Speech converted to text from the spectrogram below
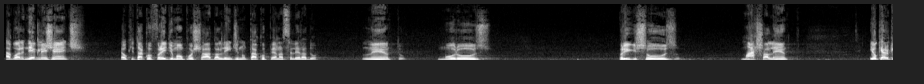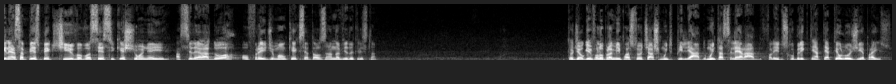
Agora, negligente é o que está com o freio de mão puxado, além de não estar com o pé no acelerador. Lento, moroso, preguiçoso, marcha lenta. Eu quero que nessa perspectiva você se questione aí, acelerador ou freio de mão? O que, é que você está usando na vida cristã? Outro dia alguém falou para mim, pastor, eu te acho muito pilhado, muito acelerado. Falei, descobri que tem até teologia para isso.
